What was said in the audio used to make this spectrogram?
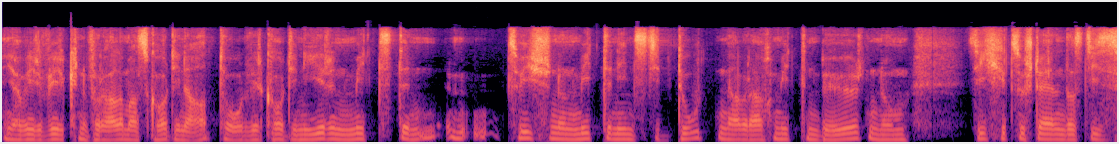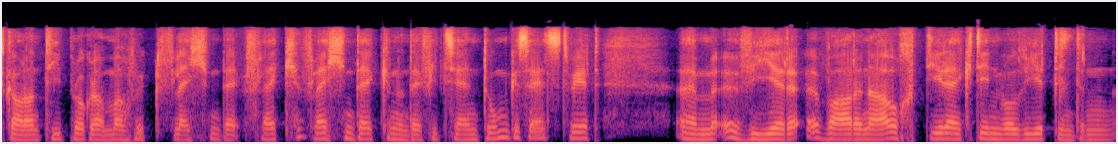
Ja, wir wirken vor allem als Koordinator. Wir koordinieren mit den, zwischen und mit den Instituten, aber auch mit den Behörden, um sicherzustellen, dass dieses Garantieprogramm auch wirklich flächendeckend und effizient umgesetzt wird. Ähm, wir waren auch direkt involviert in, den,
